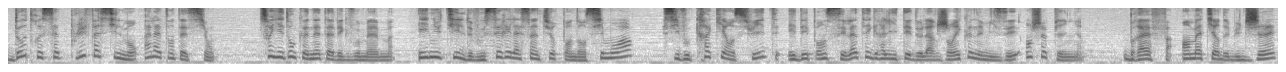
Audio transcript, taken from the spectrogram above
d'autres cèdent plus facilement à la tentation. Soyez donc honnête avec vous-même. Inutile de vous serrer la ceinture pendant six mois si vous craquez ensuite et dépensez l'intégralité de l'argent économisé en shopping. Bref, en matière de budget,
